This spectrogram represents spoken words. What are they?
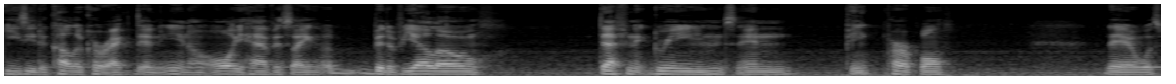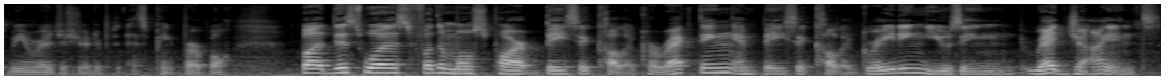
easy to color correct it. You know, all you have is like a bit of yellow, definite greens, and pink purple. There was being registered as pink purple. But this was, for the most part, basic color correcting and basic color grading using Red Giant,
